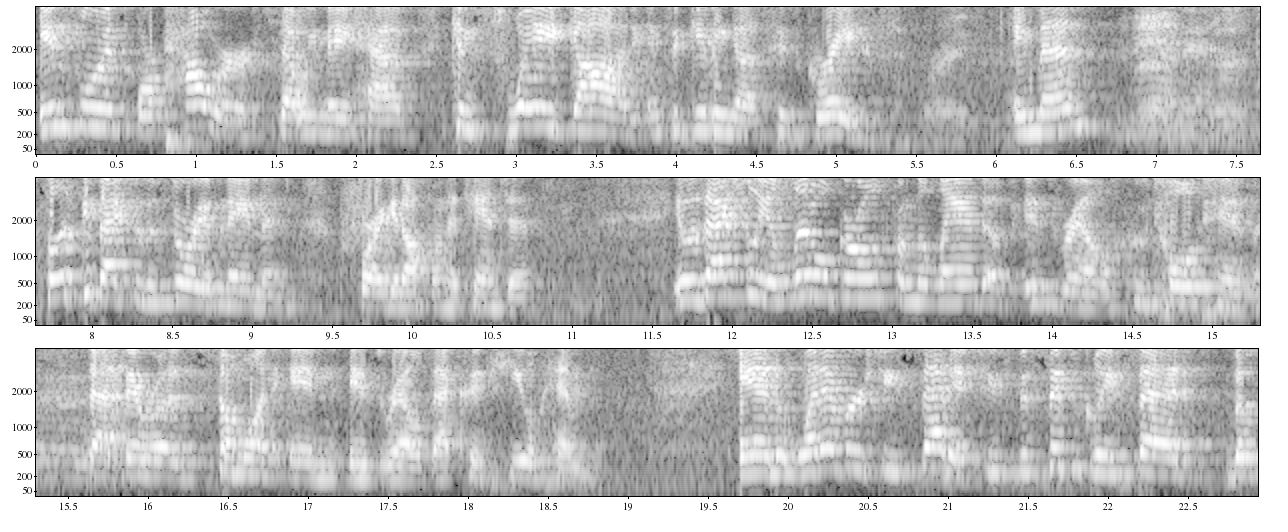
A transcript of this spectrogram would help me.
influence, or power that we may have can sway God into giving us his grace. Right. Amen? Amen. So let's get back to the story of Naaman before I get off on a tangent. It was actually a little girl from the land of Israel who told him that there was someone in Israel that could heal him. And whenever she said it, she specifically said, The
